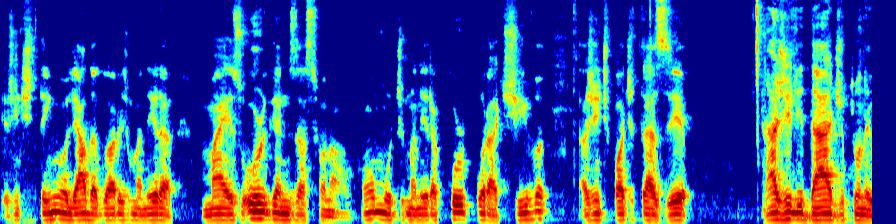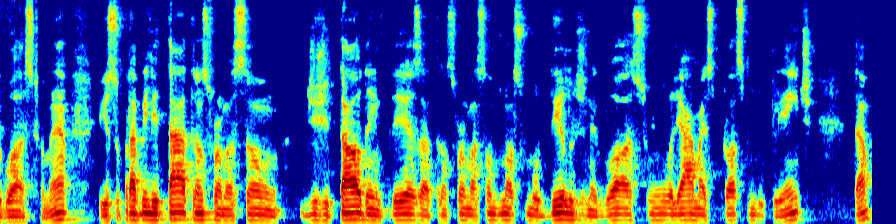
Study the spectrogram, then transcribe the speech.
e a gente tem olhado agora de maneira mais organizacional, como de maneira corporativa a gente pode trazer agilidade para o negócio, né? Isso para habilitar a transformação digital da empresa, a transformação do nosso modelo de negócio, um olhar mais próximo do cliente, tá?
